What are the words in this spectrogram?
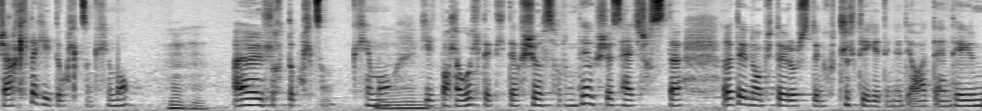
жаргалтай хийдэг болцсон гэх юм уу ойлгодог болсон гэх юм уу болоогүй л дээ гэхдээ өшөө сурна те өшөө сайжрах хэвээр одоо тэгээ нөгөө бид хоёр өөрсдөө ингээд хөтлөлт хийгээд ингээд яваад байна тэгээ юм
